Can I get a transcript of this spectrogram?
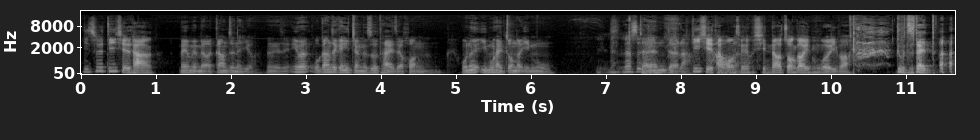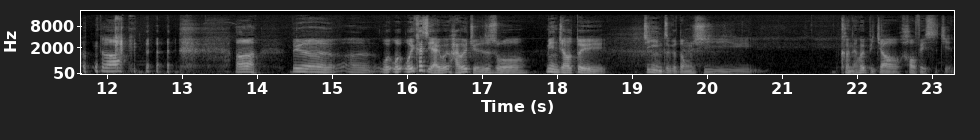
你是不是低血糖？没有没有没有，刚刚真的有，真的是，因为我刚刚在跟你讲的时候，他还在晃，我那个荧幕还撞到荧幕，那那是真的啦，低血糖往前行，然后撞到荧幕而已吧，肚子太大，对啊，啊，那个呃，我我我一开始还会还会觉得是说，面交对经营这个东西可能会比较耗费时间。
